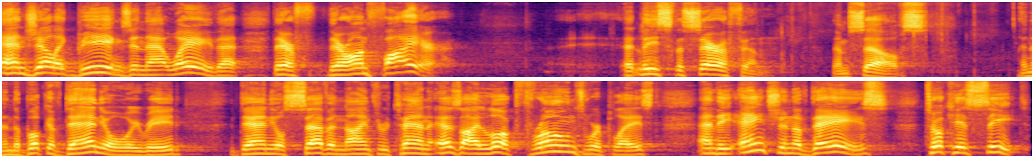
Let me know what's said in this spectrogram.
angelic beings in that way, that they're, they're on fire? At least the seraphim themselves. And in the book of Daniel, we read, Daniel 7 9 through 10, as I looked, thrones were placed and the Ancient of Days took his seat.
